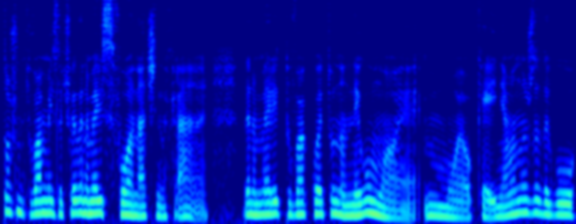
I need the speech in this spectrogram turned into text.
точно това, мисля, човек да намери своя начин на хранене. Да намери това, което на него му е, му е окей. Няма нужда да го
